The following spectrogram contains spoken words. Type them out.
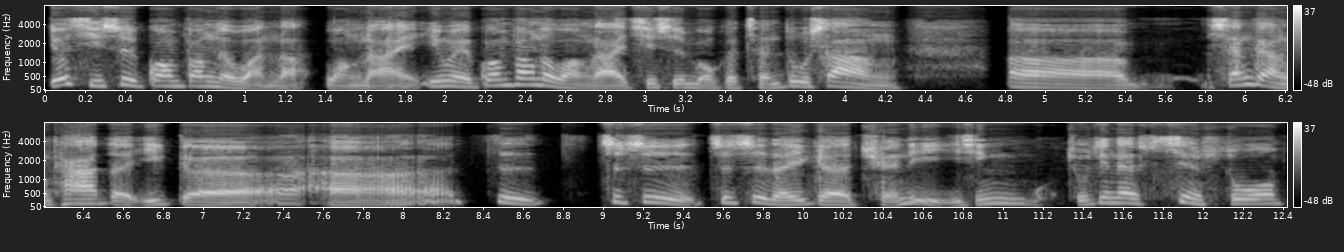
尤其是官方的往来往来，因为官方的往来其实某个程度上，呃，香港它的一个呃自自治自治的一个权利已经逐渐在限缩。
